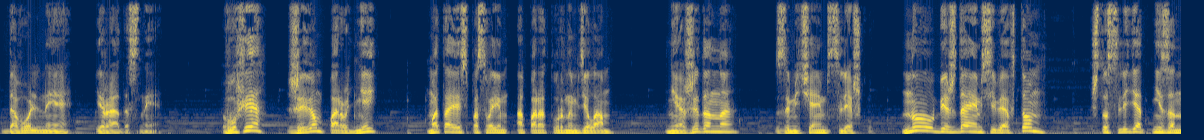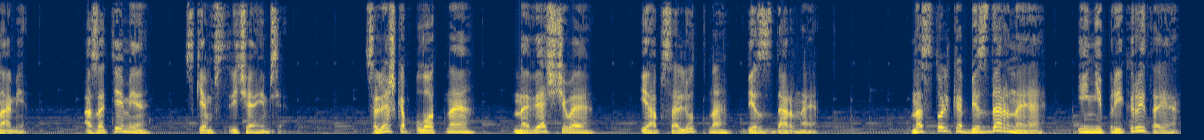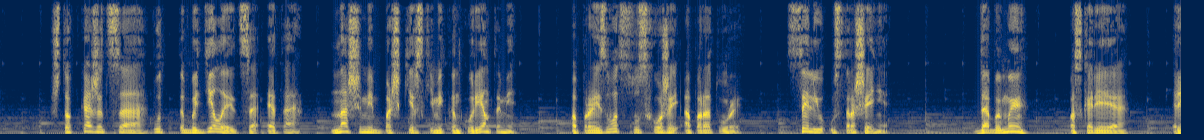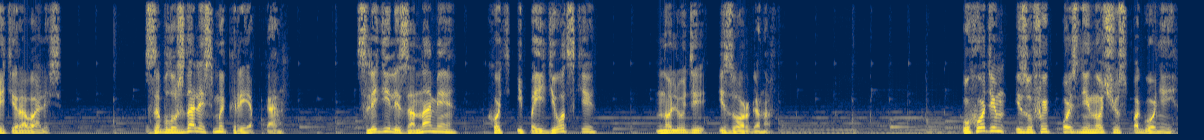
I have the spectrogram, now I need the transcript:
довольные и радостные. В Уфе живем пару дней, мотаясь по своим аппаратурным делам. Неожиданно замечаем слежку. Но убеждаем себя в том, что следят не за нами, а за теми, с кем встречаемся. Слежка плотная, навязчивая и абсолютно бездарная. Настолько бездарная и неприкрытая, что кажется, будто бы делается это нашими башкирскими конкурентами по производству схожей аппаратуры с целью устрашения, дабы мы поскорее ретировались. Заблуждались мы крепко. Следили за нами, хоть и по-идиотски, но люди из органов. Уходим из Уфы поздней ночью с погоней.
